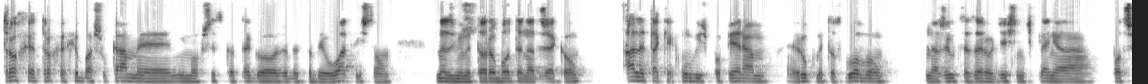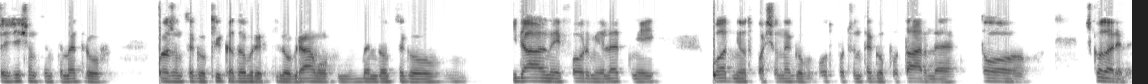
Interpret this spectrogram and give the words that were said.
trochę, trochę chyba szukamy mimo wszystko tego, żeby sobie ułatwić tą, nazwijmy to, robotę nad rzeką. Ale tak jak mówisz, popieram, róbmy to z głową. Na żyłce 0,10 klenia pod 60 cm, ważącego kilka dobrych kilogramów i będącego idealnej formie letniej, ładnie odpasionego, odpoczętego po tarle, to szkoda ryby.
